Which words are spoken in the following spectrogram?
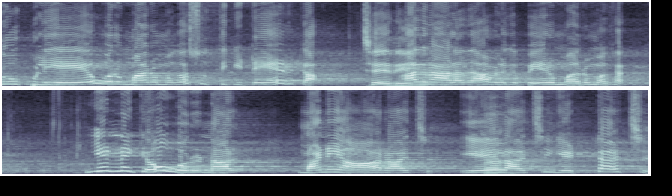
லூப்லயே ஒரு மருமக சுத்திக்கிட்டே இருக்கா. சரி. அதனாலதான் அவளுக்கு பேரு மருமக. என்னைக்கோ ஒரு நாள் மணி ஆறாச்சு ஏழாச்சு எட்டாச்சு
